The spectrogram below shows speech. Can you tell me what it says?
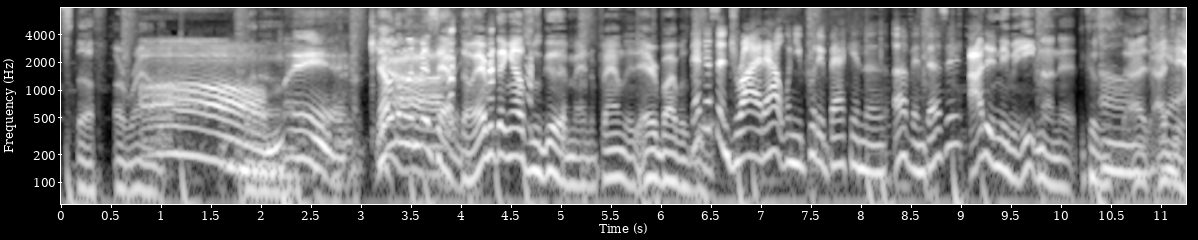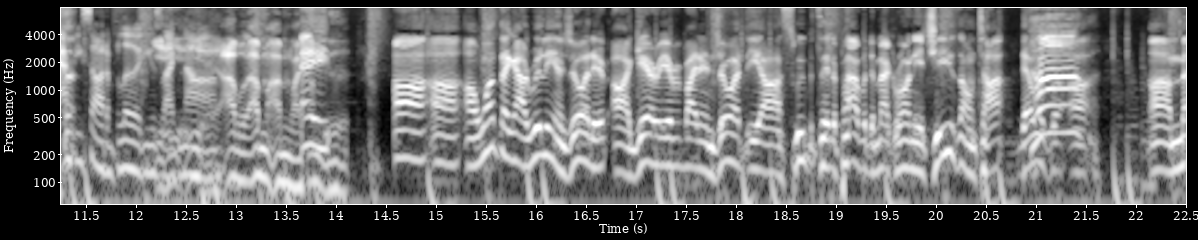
stuff around it. Oh man, That was the only mishap though. Everything else was good, man. The family, everybody was good. that good. doesn't dry it out when you put it back in the oven, does it? I didn't even eat none of that because Um, I, I yeah, just after you saw the blood, you was like, nah. yeah, I was, I'm, I'm like Hey. I'm good. Uh, uh, uh, one thing I really enjoyed it, uh, Gary, everybody enjoyed the uh, sweet potato pie with the macaroni and cheese on top. That was, a, uh, um,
